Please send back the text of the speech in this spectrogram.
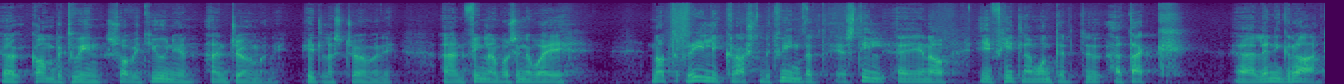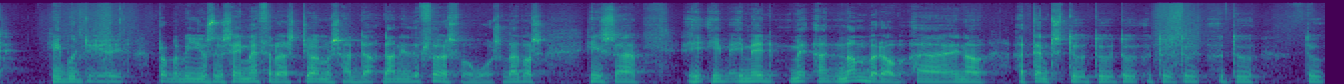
uh, come between Soviet Union and Germany, Hitler's Germany, and Finland was in a way not really crushed between, but still, uh, you know, if Hitler wanted to attack uh, Leningrad, he would probably use the same method as Germans had done in the First World War. So that was his. Uh, he, he made a number of uh, you know attempts to to to to to. to to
